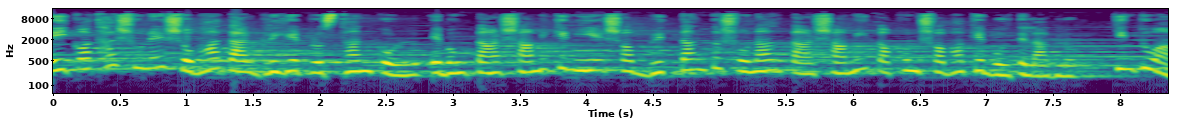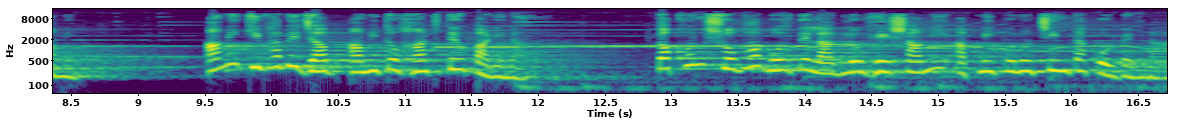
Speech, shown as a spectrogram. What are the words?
এই কথা শুনে শোভা তার গৃহে প্রস্থান করল এবং তার স্বামীকে নিয়ে সব বৃত্তান্ত শোনাল তার স্বামী তখন শোভাকে বলতে লাগল, কিন্তু আমি? আমি কীভাবে যাব? আমি তো হাঁটতেও পারি না। তখন শোভা বলতে লাগল, হে স্বামী, আপনি কোনো চিন্তা করবেন না।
